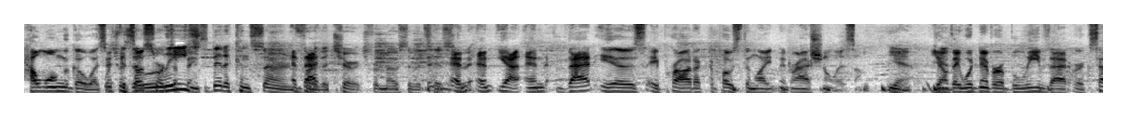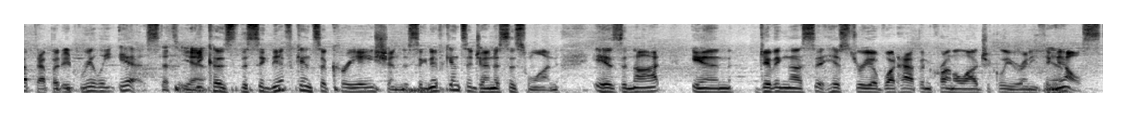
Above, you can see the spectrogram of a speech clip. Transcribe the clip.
how long ago was it? Which was It's those the sorts of least things. bit of concern And for that- the church for most of its history. And, and yeah, and that is a product of post Enlightenment rationalism. yeah, You know, they would never believe that or accept that, but it really is. That's- yeah. Because the significance of creation, the significance of Genesis 1, is not in giving us a history of what happened chronologically or anything Yeah. else.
